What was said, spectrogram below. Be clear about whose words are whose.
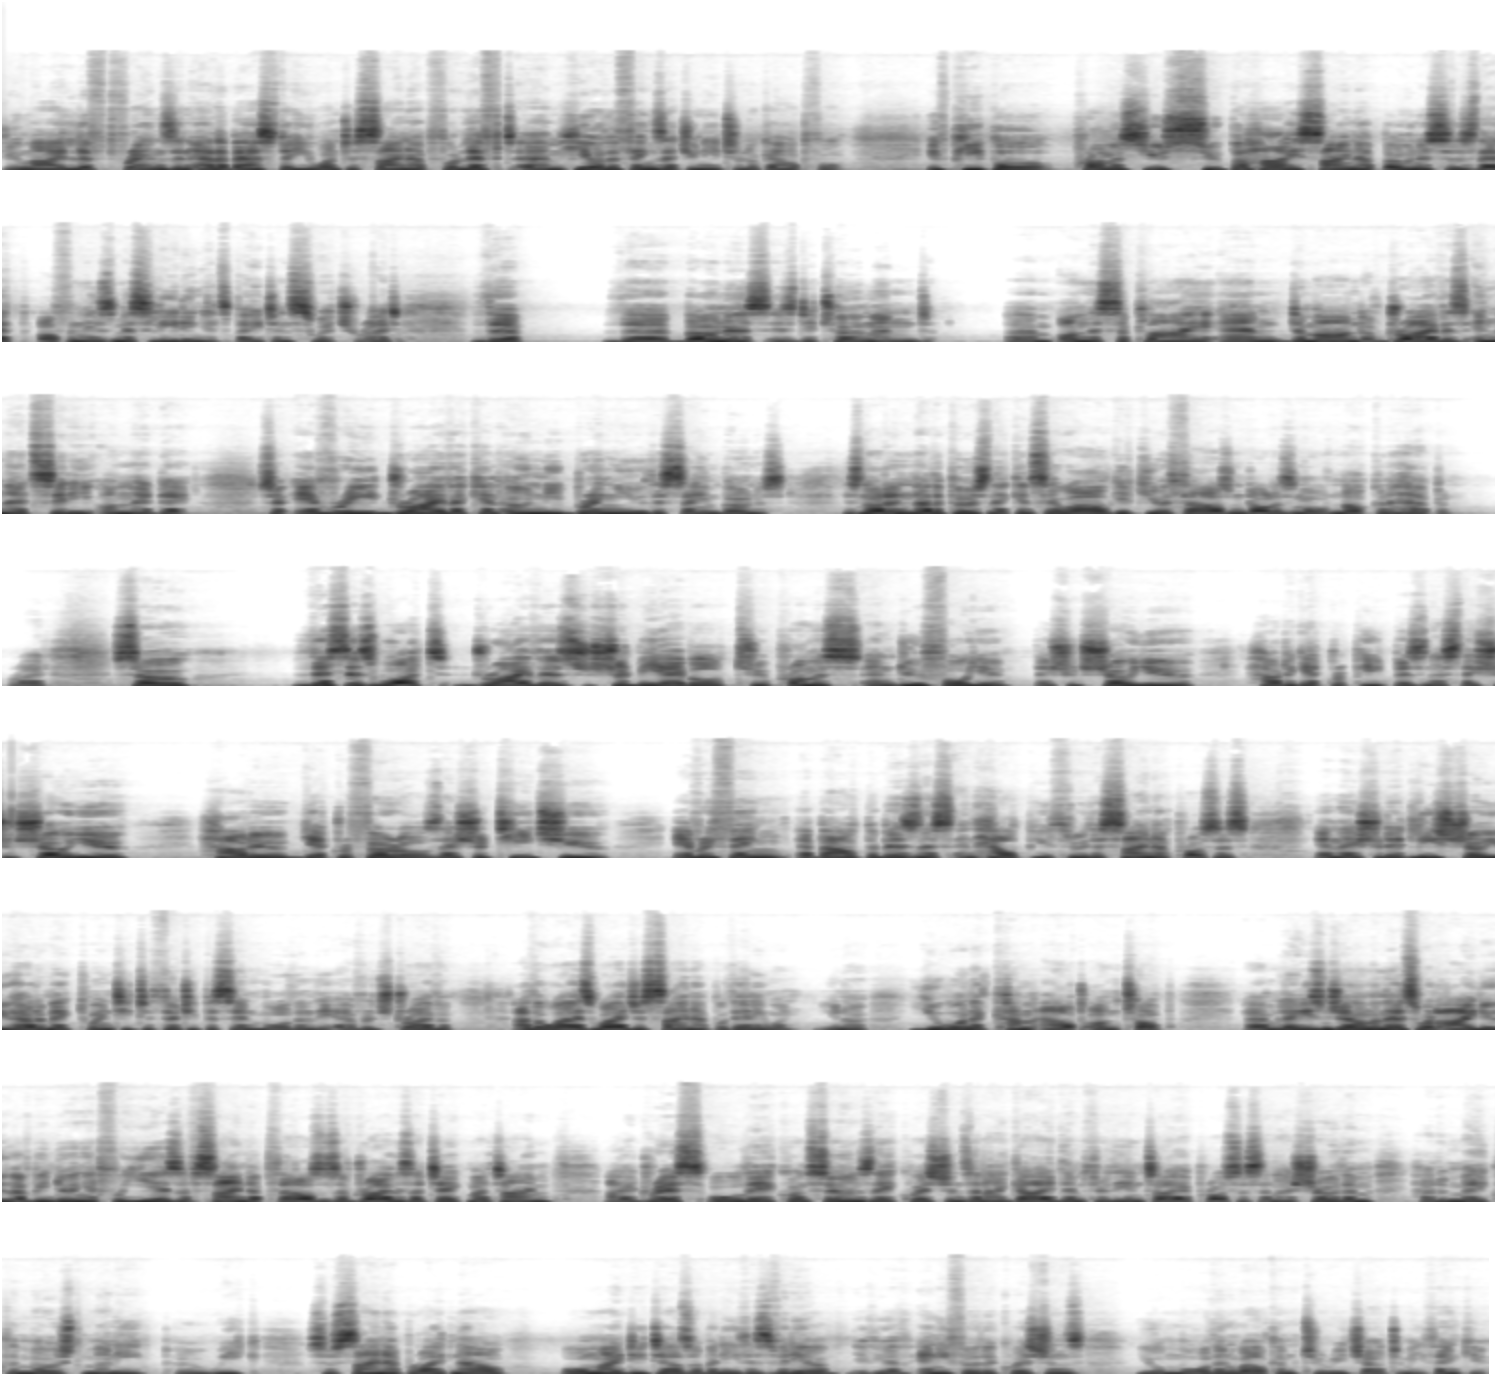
Speaker 1: To my Lyft friends in Alabaster, you want to sign up for Lyft. Um, here are the things that you need to look out for. If people promise you super high sign up bonuses, that often is misleading. It's bait and switch, right? The the bonus is determined um, on the supply and demand of drivers in that city on that day. So every driver can only bring you the same bonus. There's not another person that can say, "Well, I'll give you a thousand dollars more." Not going to happen, right? So this is what drivers should be able to promise and do for you. They should show you how to get repeat business. They should show you how to get referrals. They should teach you everything about the business and help you through the sign up process. And they should at least show you how to make 20 to 30% more than the average driver. Otherwise, why just sign up with anyone? You know, you want to come out on top. Um, ladies and gentlemen, that's what I do. I've been doing it for years. I've signed up thousands of drivers. I take my time. I address all their concerns, their questions, and I guide them through the entire process and I show them how to make the most money per week. So sign up right now. All my details are beneath this video. If you have any further questions, you're more than welcome to reach out to me. Thank you.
